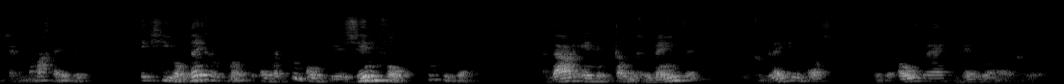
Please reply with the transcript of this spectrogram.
zeggen, maar wacht even, ik zie wel degelijk mogelijk om mijn toekomst weer zinvol in te vullen. En daarin kan de gemeente, gebleken in Os, met de overheid een hele belangrijke rol.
